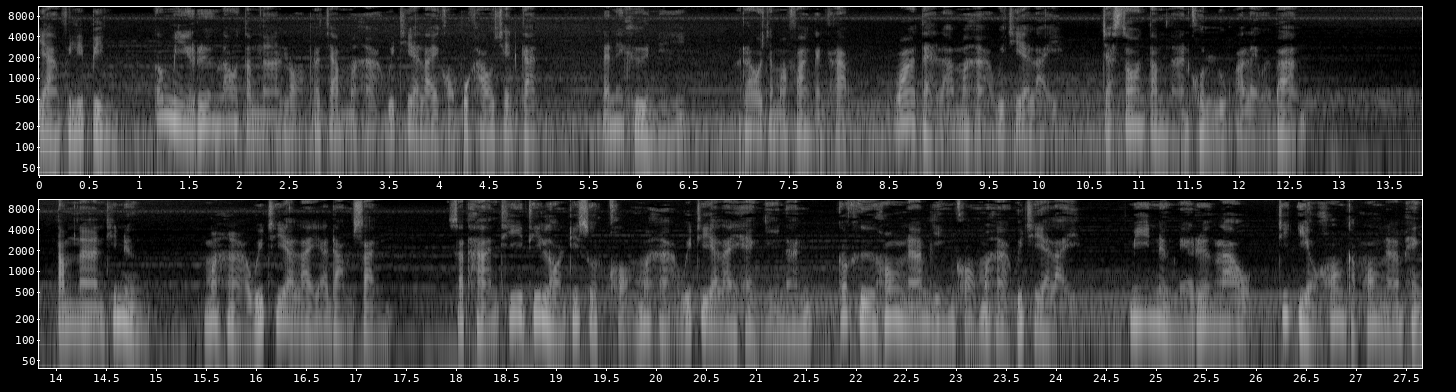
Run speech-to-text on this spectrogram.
อย่างฟิลิปปินส์ ก็มีเรื่องเล่าตำนานหลอนประจำมหาวิทยาลัยของพวกเขาเช่นกัน และในคืนนี้ เราจะมาฟังกันครับ ว่าแต่ละมหาวิทยาลัยจะซ่อนตำนานขนลุกอะไรไว้บ้าง ตำนานที่ 1 มหาวิทยาลัยอดัมสัน สถานที่ที่หลอนที่สุดของมหาวิทยาลัยแห่งนี้นั้น ก็คือห้องน้ำหญิงของมหาวิทยาลัย มีหนึ่งในเรื่องเล่าที่เกี่ยวข้องกับห้องน้ำแห่ง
